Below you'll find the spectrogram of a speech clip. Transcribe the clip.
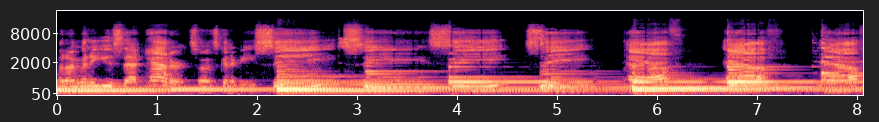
But I'm going to use that pattern. So it's going to be C, C, C, C, F, F, F,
